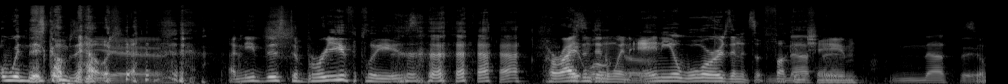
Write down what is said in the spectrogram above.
when this comes out. Yeah. I need this to breathe, please. Horizon didn't win though. any awards, and it's a fucking Nothing. shame. Nothing. It's a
